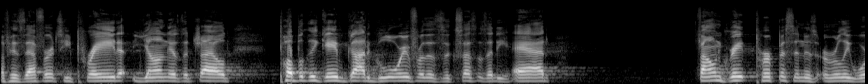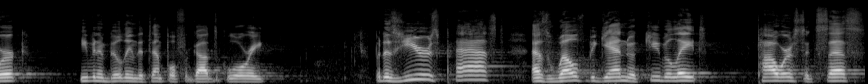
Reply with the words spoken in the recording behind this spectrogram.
of his efforts, he prayed young as a child, publicly gave God glory for the successes that he had, found great purpose in his early work, even in building the temple for God's glory. But as years passed, as wealth began to accumulate, power, success,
